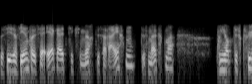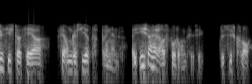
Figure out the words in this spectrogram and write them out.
Das ist auf jeden Fall sehr ehrgeizig, sie möchte es erreichen, das merkt man. Und ich habe das Gefühl, sie ist da sehr, sehr engagiert drinnen. Es ist eine Herausforderung für sie, das ist klar.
